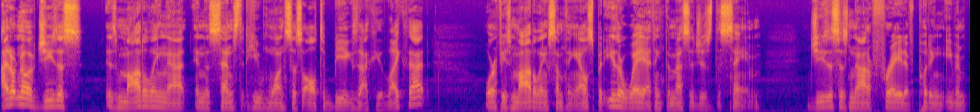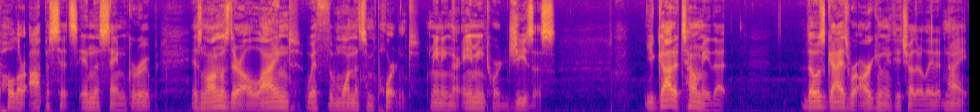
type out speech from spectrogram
I don't know if Jesus is modeling that in the sense that he wants us all to be exactly like that, or if he's modeling something else. But either way, I think the message is the same. Jesus is not afraid of putting even polar opposites in the same group as long as they're aligned with the one that's important, meaning they're aiming toward Jesus. You got to tell me that those guys were arguing with each other late at night.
